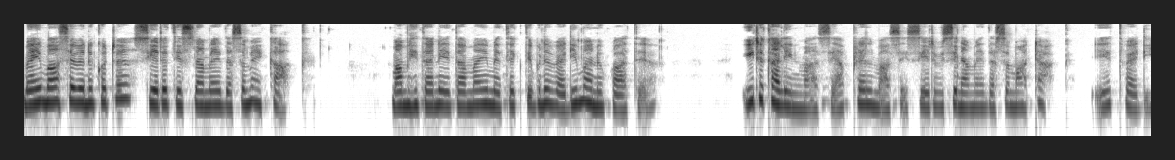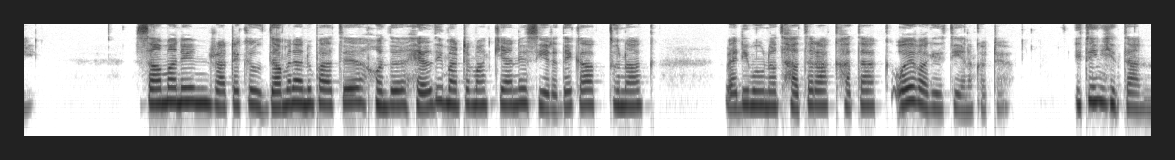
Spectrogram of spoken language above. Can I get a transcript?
මේ මාසෙ වෙනකොට 39.1ක්. මම හිතන්නේ ඒ තමයි මෙතෙක් තිබුණ වැඩිම අනුපාතය. ඊට කලින් මාසේ අප්‍රේල් මාසේ 29.8ක්. ඒත් වැඩි. සාමාන්‍යයෙන් රටක උද්ධමන අනුපාතය හොඳ හෙල්දි මට්ටමක් කියන්නේ සියයට දෙකක් තුනක් වැඩිම වුණොත් හතරක් හතක් ඔය වගේ තියෙනකොට. ඉතින් හිතන්න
